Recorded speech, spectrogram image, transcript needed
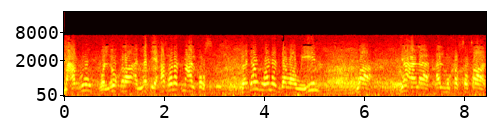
مع الروم والأخرى التي حصلت مع الفرس. فدون الدواوين وجعل المخصصات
